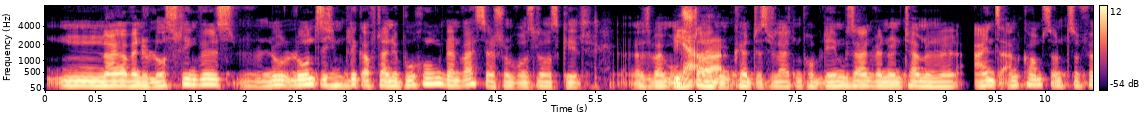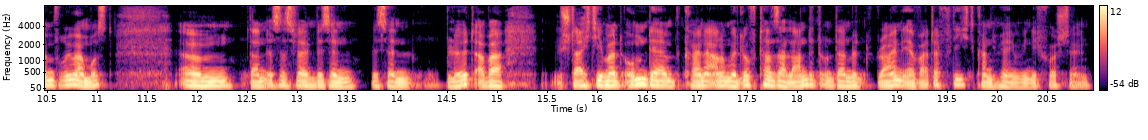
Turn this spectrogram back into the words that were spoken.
Naja, wenn du losfliegen willst, lohnt sich ein Blick auf deine Buchung, dann weißt du ja schon, wo es losgeht. Also beim Umsteigen ja, könnte es vielleicht ein Problem sein, wenn du in Terminal 1 ankommst und zu 5 rüber musst. Ähm, dann ist es vielleicht ein bisschen, bisschen blöd, aber steigt jemand um, der, keine Ahnung, mit Lufthansa landet und dann mit Ryanair weiterfliegt, kann ich mir irgendwie nicht vorstellen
